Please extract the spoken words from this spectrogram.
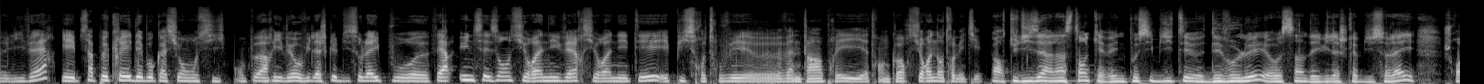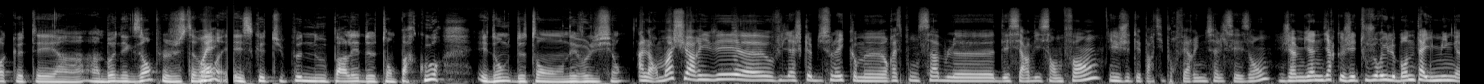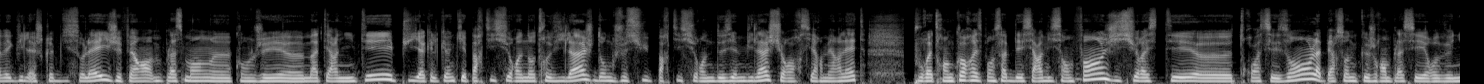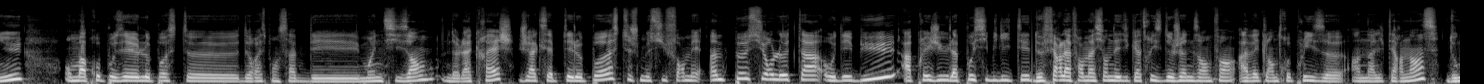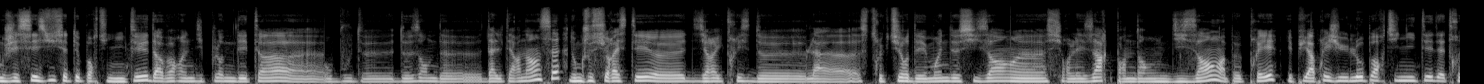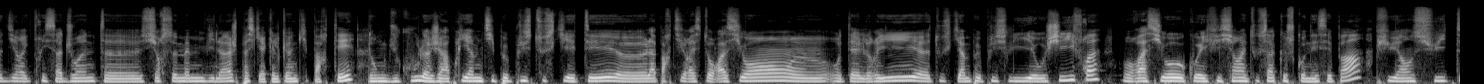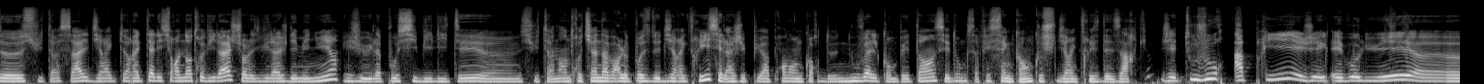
l'hiver. Et ça peut créer des vocations aussi. On peut arriver au Village Club du Soleil pour faire une saison sur un hiver, sur un été, et puis se retrouver 20 ans après y être encore sur notre métier. Alors tu disais à l'instant qu'il y avait une possibilité euh, d'évoluer au sein des Villages Club du Soleil. Je crois que tu es un, bon exemple justement. Est-ce que tu peux nous parler de ton parcours et donc de ton évolution? Alors moi je suis arrivé euh, au Village Club du Soleil comme euh, responsable des services enfants et j'étais parti pour faire une seule saison. J'aime bien dire que j'ai toujours eu le bon timing avec Village Club du Soleil. J'ai fait un remplacement congé maternité et puis il y a quelqu'un qui est parti sur un autre village donc je suis parti sur un deuxième village sur Orsière-Merlette pour être encore responsable des services enfants. J'y suis resté euh, trois saisons. La personne que je remplaçais est revenue. On m'a proposé le poste euh, de responsable des moins de 6 ans de la crèche. J'ai accepté le poste. Je me suis formée un peu sur le tas au début. Après, j'ai eu la possibilité de faire la formation d'éducatrice de jeunes enfants avec l'entreprise euh, en alternance. Donc, j'ai saisi cette opportunité d'avoir un diplôme d'État euh, au bout de deux ans d'alternance. Donc, je suis restée directrice de la structure des moins de 6 ans sur les arcs pendant 10 ans à peu près. Et puis après, j'ai eu l'opportunité d'être directrice adjointe euh, sur ce même village parce qu'il y a quelqu'un qui partait. Donc du coup, là, j'ai appris un petit peu plus tout ce qui était euh, la partie restauration, euh, hôtellerie, tout ce qui est un peu plus lié aux chiffres, aux ratios, aux coefficients et tout ça que je connaissais pas. Puis ensuite, suite à ça, le directeur est allé sur un autre village, sur le village des Ménuires, et j'ai eu la possibilité, suite à un entretien, d'avoir le poste de directrice. Et là, j'ai pu apprendre encore de nouvelles compétences. Et donc, ça fait cinq ans que je suis directrice des arcs. J'ai toujours appris et j'ai évolué.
